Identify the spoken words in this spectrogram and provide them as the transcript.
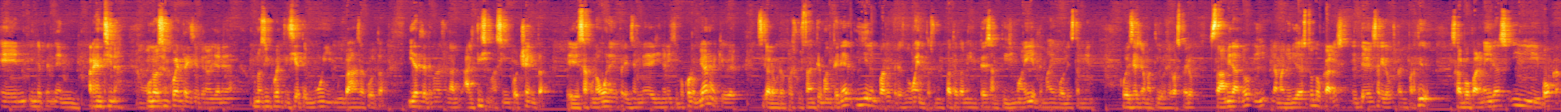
en, en Argentina, 1.57 en Avellaneda, 1.57, muy, muy baja esa cuota. Y Atlético Nacional altísima, 5.80. Eh, saca una buena diferencia en Medellín el equipo colombiano. Hay que ver si la logra pues, justamente mantener. Y el empate 3.90, es un empate también interesantísimo ahí. El tema de goles también puede ser llamativo, Sebas, pero estaba mirando y la mayoría de estos locales eh, deben salir a buscar el partido, salvo Palmeiras y Boca.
